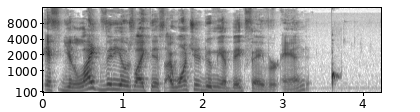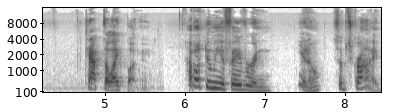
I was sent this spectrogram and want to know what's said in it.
if you like videos like this, I want you to do me a big favor and tap the like button. How about do me a favor and, you know, subscribe?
